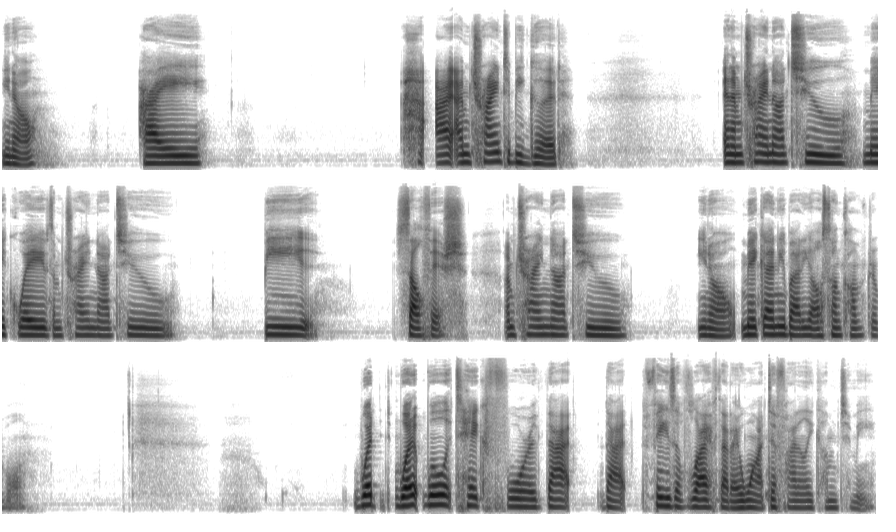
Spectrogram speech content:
You know, I, I I'm trying to be good. And I'm trying not to make waves. I'm trying not to be selfish. I'm trying not to, you know, make anybody else uncomfortable. What what will it take for that that phase of life that I want to finally come to me?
